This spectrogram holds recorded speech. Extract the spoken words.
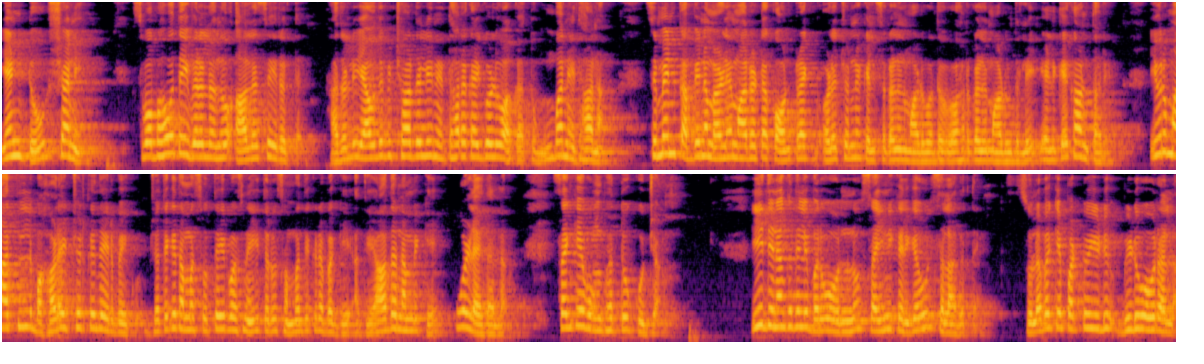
ಎಂಟು ಶನಿ. ಸ್ವಭಾವದ ಇವರಲ್ಲೊಂದು ಆಲಸ್ಯ ಇರುತ್ತೆ. ಅದರಲ್ಲೂ ಯಾವುದೇ ವಿಚಾರದಲ್ಲಿ ನಿರ್ಧಾರ ಕೈಗೊಳ್ಳುವಾಗ ತುಂಬ ನಿಧಾನ. ಸಿಮೆಂಟ್, ಕಬ್ಬಿನ ಮರಳೆ ಮಾರಾಟ, ಕಾಂಟ್ರಾಕ್ಟ್ ಒಳಚೊನ್ನೆ ಕೆಲಸಗಳನ್ನು ಮಾಡುವ ವ್ಯವಹಾರಗಳನ್ನು ಮಾಡುವುದರಲ್ಲಿ ಏಳಿಗೆ ಕಾಣ್ತಾರೆ. ಇವರು ಮಾತಿನಲ್ಲಿ ಬಹಳ ಎಚ್ಚರಿಕೆಯಿಂದ ಇರಬೇಕು. ಜೊತೆಗೆ ತಮ್ಮ ಸುತ್ತ ಇರುವ ಸ್ನೇಹಿತರು, ಸಂಬಂಧಿಕರ ಬಗ್ಗೆ ಅತಿಯಾದ ನಂಬಿಕೆ ಒಳ್ಳೆಯದಲ್ಲ. ಸಂಖ್ಯೆ ಒಂಬತ್ತು ಕುಜ. ಈ ದಿನಾಂಕದಲ್ಲಿ ಬರುವವರನ್ನು ಸೈನಿಕರಿಗೆ ಉಳಿಸಲಾಗುತ್ತೆ ಸುಲಭಕ್ಕೆ ಪಟ್ಟು ಇಡು ಬಿಡುವವರಲ್ಲ.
